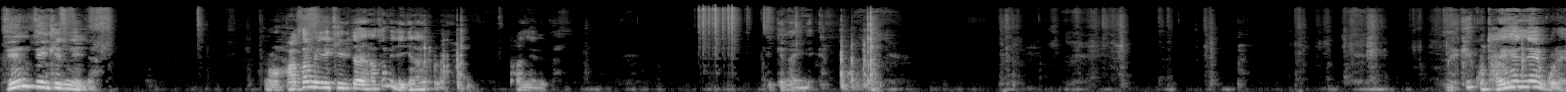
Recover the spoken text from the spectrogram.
全然いけてねえじゃん。もう、ハサミで切りたい。ハサミでいけない？これ。パネル。いけないね。ね結構大変ね、これ。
